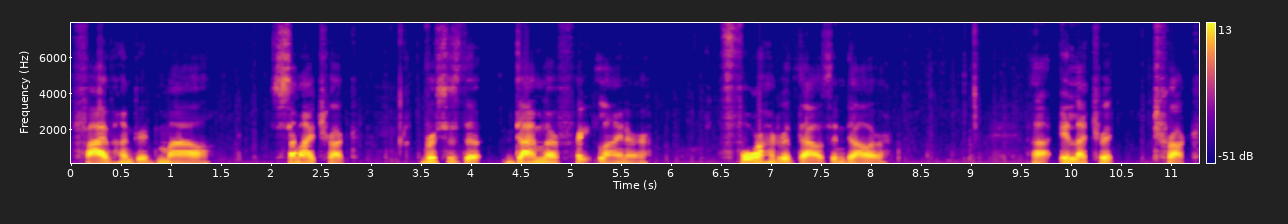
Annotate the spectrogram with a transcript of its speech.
500 mile semi truck versus the Daimler Freightliner $400,000 uh, electric truck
